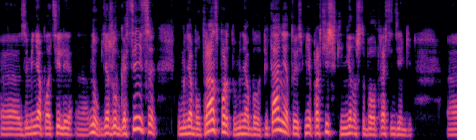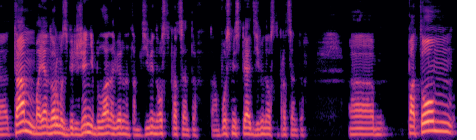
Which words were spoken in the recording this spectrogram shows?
за меня платили, ну, я жил в гостинице, у меня был транспорт, у меня было питание, то есть мне практически не на что было тратить деньги. Э, там моя норма сбережений была, наверное, там 90%, там 85-90%. Э, потом,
